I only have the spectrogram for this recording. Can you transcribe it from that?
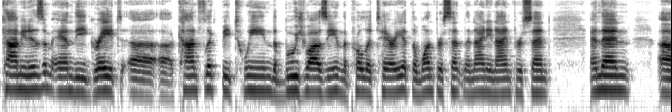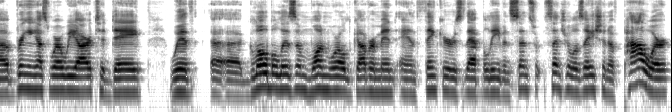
communism and the great uh, conflict between the bourgeoisie and the proletariat, the 1% and the 99%, and then bringing us where we are today with globalism, one world government, and thinkers that believe in centralization of power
